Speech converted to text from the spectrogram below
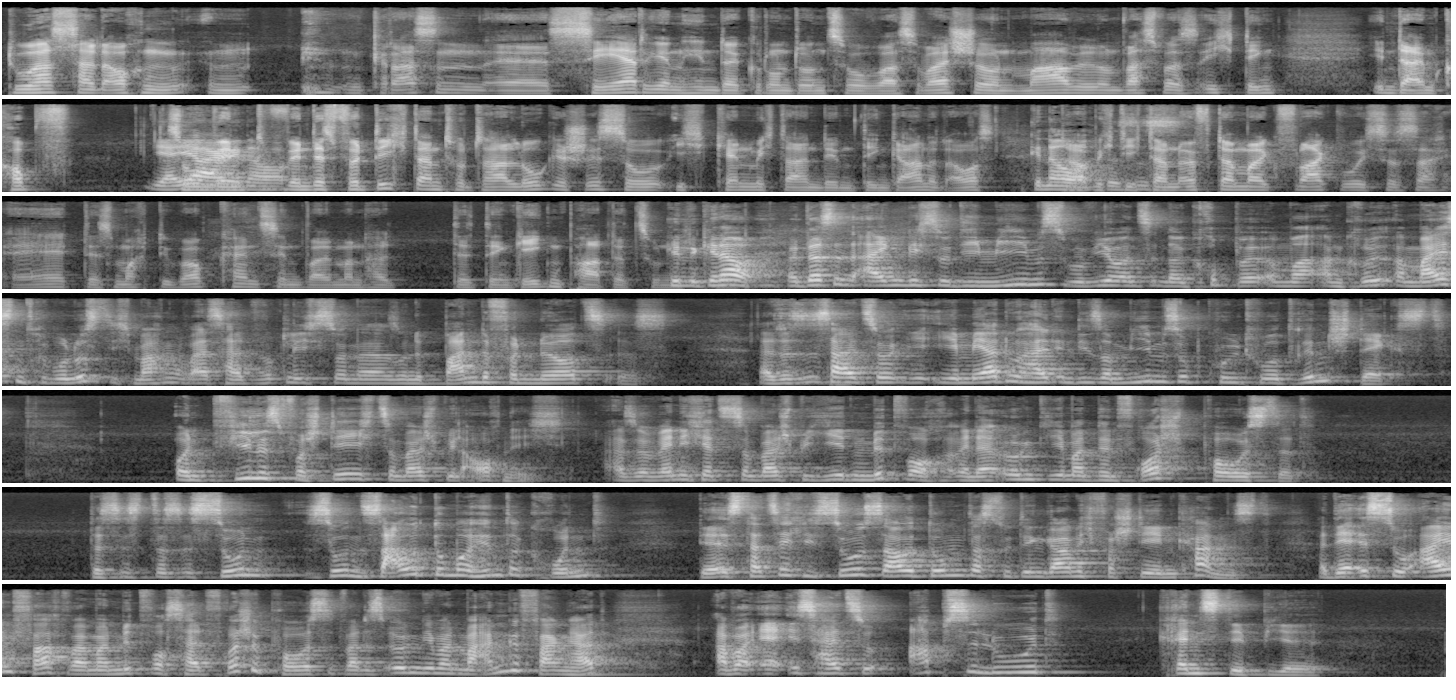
Du hast halt auch einen, einen, einen krassen äh, Serienhintergrund und sowas, weißt du, und Marvel und was weiß ich, Ding in deinem Kopf ja, so, ja, wenn, genau. wenn das für dich dann total logisch ist, so ich kenne mich da in dem Ding gar nicht aus, genau, da habe ich dich dann öfter mal gefragt, wo ich so sage, ey, das macht überhaupt keinen Sinn, weil man halt den Gegenpart dazu nicht. Genau, und das sind eigentlich so die Memes, wo wir uns in der Gruppe immer am, am meisten drüber lustig machen, weil es halt wirklich so eine, so eine Bande von Nerds ist. Also es ist halt so, je, je mehr du halt in dieser Meme-Subkultur drin steckst, und vieles verstehe ich zum Beispiel auch nicht. Also wenn ich jetzt zum Beispiel jeden Mittwoch, wenn da irgendjemand einen Frosch postet, das ist, das ist so ein, so ein saudummer Hintergrund, der ist tatsächlich so saudumm, dass du den gar nicht verstehen kannst. Der ist so einfach, weil man mittwochs halt Frösche postet, weil das irgendjemand mal angefangen hat. Aber er ist halt so absolut grenzdebil.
